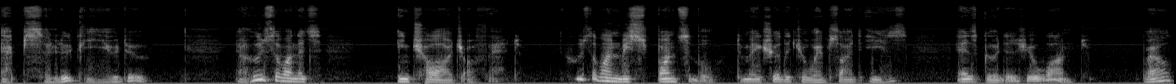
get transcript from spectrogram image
Absolutely, you do. Now, who's the one that's in charge of that? Who's the one responsible to make sure that your website is as good as you want? Well,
